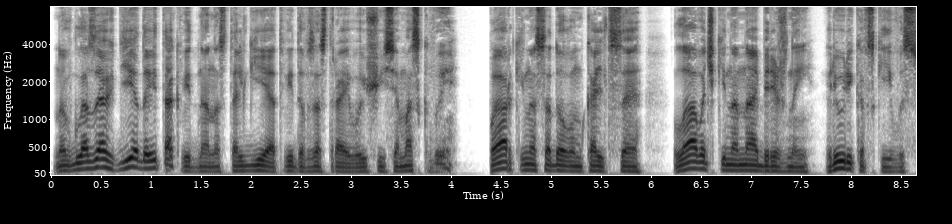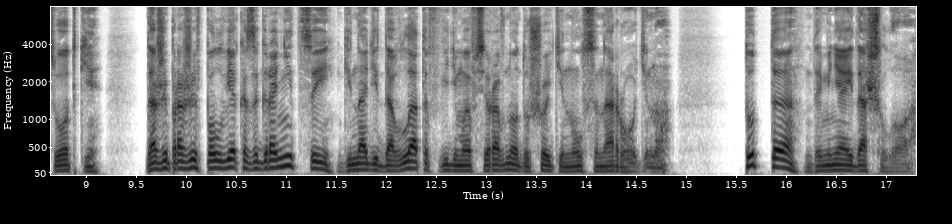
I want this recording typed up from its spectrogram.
Но в глазах деда и так видна ностальгия от видов застраивающейся Москвы. Парки на Садовом кольце, лавочки на набережной, рюриковские высотки. Даже прожив полвека за границей, Геннадий Довлатов, видимо, все равно душой тянулся на родину. Тут-то до меня и дошло.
